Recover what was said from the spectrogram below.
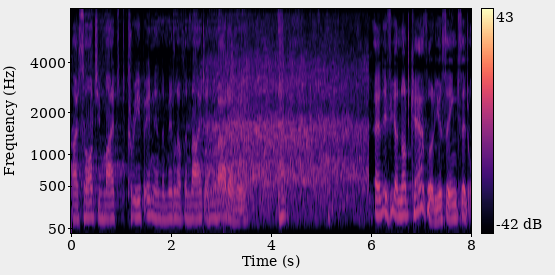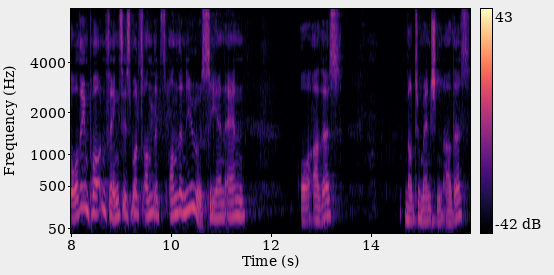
I thought you might creep in in the middle of the night and murder me. And if you're not careful, you think that all the important things is what's on the, on the news, CNN or others. not to mention others.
